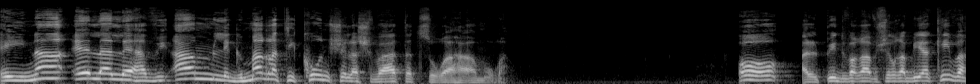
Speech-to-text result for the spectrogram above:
אינה אלא להביאם לגמר התיקון של השוואת הצורה האמורה. או, על פי דבריו של רבי עקיבא,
